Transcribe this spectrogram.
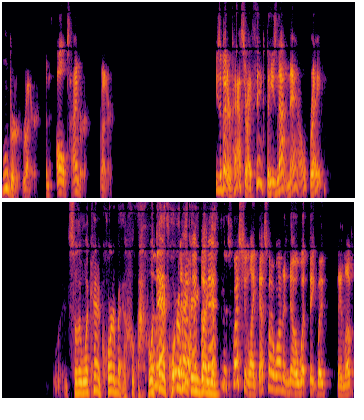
uber runner, an all timer runner. He's a better passer, I think, but he's not now, right? So then what kind of quarterback? What I'm kind of quarterback know, are you I'm- going I'm to? asking this question? Like that's why I want to know what they what they love.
